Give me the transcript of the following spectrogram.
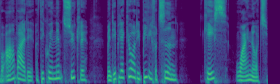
på arbejde, og det kunne jeg nemt cykle. Men det bliver gjort i bil for tiden. Case, why not?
